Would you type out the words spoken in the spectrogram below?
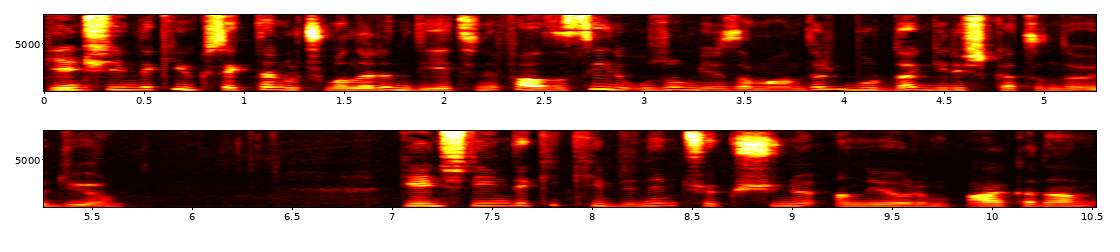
Gençliğindeki yüksekten uçmaların diyetini fazlasıyla uzun bir zamandır burada giriş katında ödüyor. Gençliğindeki kibrinin çöküşünü anıyorum. Arkadan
